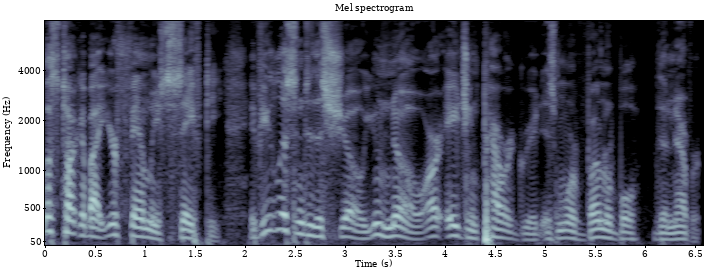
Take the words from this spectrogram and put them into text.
Let's talk about your family's safety. If you listen to this show, you know our aging power grid is more vulnerable than ever.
